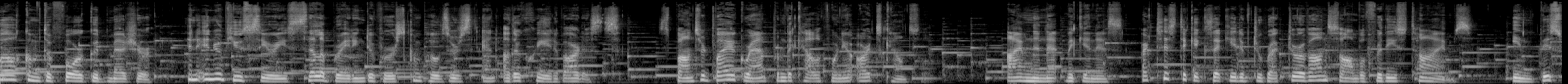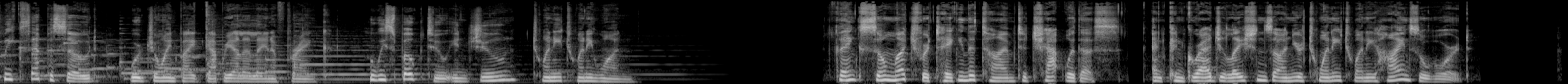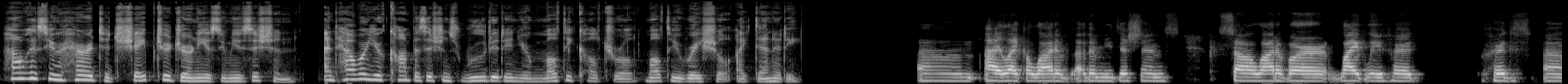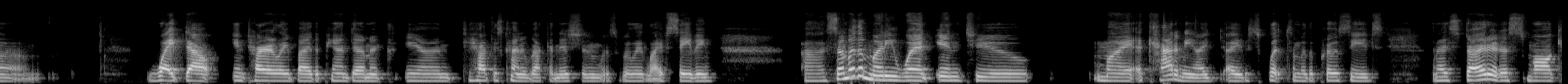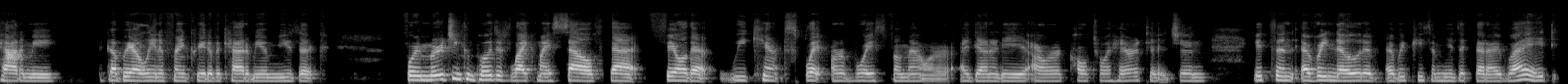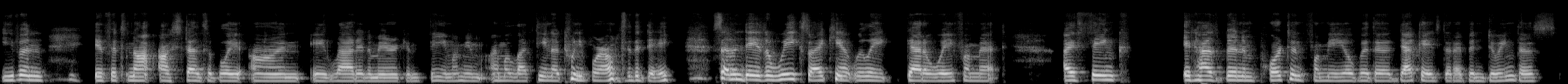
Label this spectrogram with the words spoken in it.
Welcome to For Good Measure, an interview series celebrating diverse composers and other creative artists, sponsored by a grant from the California Arts Council. I'm Nanette McGuinness, Artistic Executive Director of Ensemble for These Times. In this week's episode, we're joined by Gabriela Lena Frank, who we spoke to in June 2021. Thanks so much for taking the time to chat with us, and congratulations on your 2020 Heinz Award. How has your heritage shaped your journey as a musician, and how are your compositions rooted in your multicultural, multiracial identity? Um, I, like a lot of other musicians, saw a lot of our livelihood hoods um, wiped out entirely by the pandemic. And to have this kind of recognition was really life saving. Uh, some of the money went into my academy. I, I split some of the proceeds and I started a small academy, the Gabriela Lena Frank Creative Academy of Music, for emerging composers like myself that feel that we can't split our voice from our identity, our cultural heritage. And it's in every note of every piece of music that I write, even if it's not ostensibly on a Latin American theme. I mean, I'm a Latina 24 hours of the day, seven days a week, so I can't really get away from it. I think it has been important for me over the decades that I've been doing this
